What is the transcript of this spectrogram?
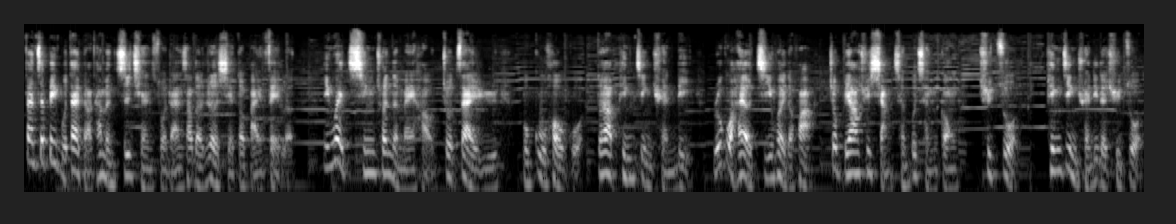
但这并不代表他们之前所燃烧的热血都白费了。因为青春的美好就在于不顾后果，都要拼尽全力。如果还有机会的话，就不要去想成不成功，去做。拼尽全力的去做，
